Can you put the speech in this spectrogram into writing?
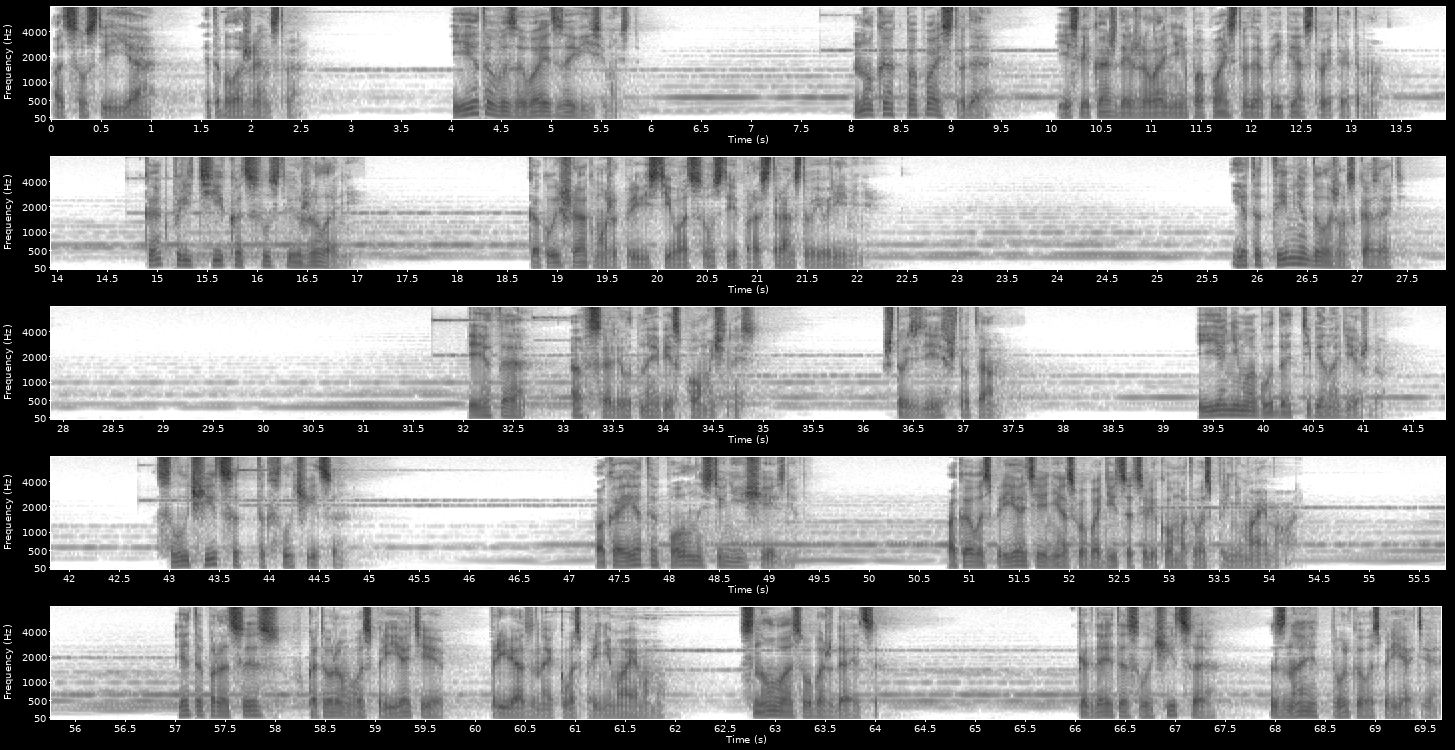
Отсутствие «я» – это блаженство. И это вызывает зависимость. Но как попасть туда, если каждое желание попасть туда препятствует этому? Как прийти к отсутствию желаний? Какой шаг может привести в отсутствие пространства и времени? И это ты мне должен сказать. И это абсолютная беспомощность. Что здесь, что там и я не могу дать тебе надежду. Случится, так случится. Пока это полностью не исчезнет. Пока восприятие не освободится целиком от воспринимаемого. Это процесс, в котором восприятие, привязанное к воспринимаемому, снова освобождается. Когда это случится, знает только восприятие.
